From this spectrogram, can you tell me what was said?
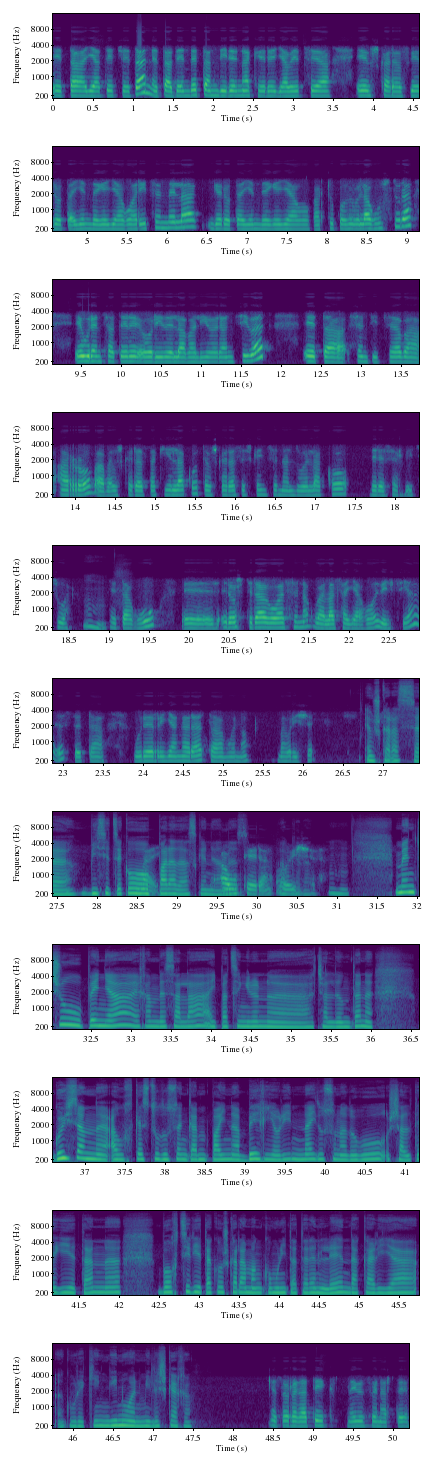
eta jatetxetan, eta dendetan direnak ere jabetzea Euskaraz gero eta jende gehiago aritzen dela, gero eta jende gehiago hartuko duela gustura, euren ere hori dela balio erantzi bat, eta sentitzea ba arro, ba, ba euskaraz dakielako eta euskaraz eskaintzen alduelako bere zerbitzua. Mhm. Eta gu, e, erostera goazenak, ba, lasaiago ebiltzia, ez? Eta gure herrian gara, eta, bueno, ba, horixe. Euskaraz uh, bizitzeko bai. parada azkenean? Aukera, horixe. Mm Mentxu peina, ejan bezala, aipatzen giren uh, txalde honetan, Goizan eh, aurkeztu duzen kanpaina berri hori nahi duzuna dugu saltegietan bortzirietako Euskaraman komunitatearen lehen dakaria gurekin ginuen mileskerra. Ez horregatik, nahi duzuen arte.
